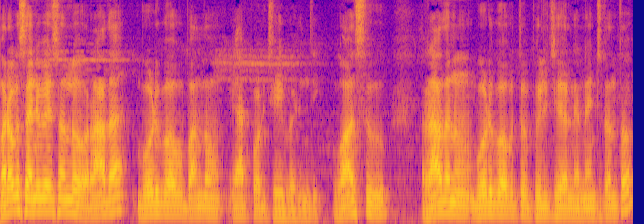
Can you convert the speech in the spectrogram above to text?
మరొక సన్నివేశంలో రాధ బోడిబాబు బంధం ఏర్పాటు చేయబడింది. వాసు రాధను బోడిబాబుతో పెళ్ళి చేయాలని నిర్ణయించడంతో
